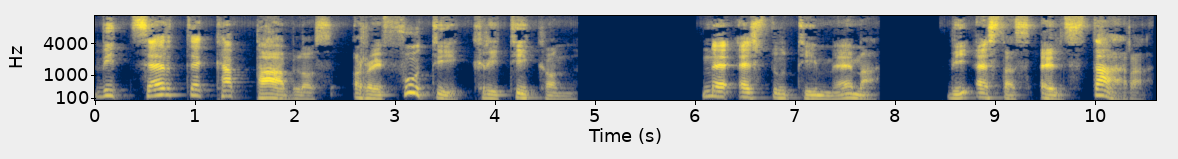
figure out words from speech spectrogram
Vi certe capablos refuti criticon. Ne estu timema, vi estas elstara.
